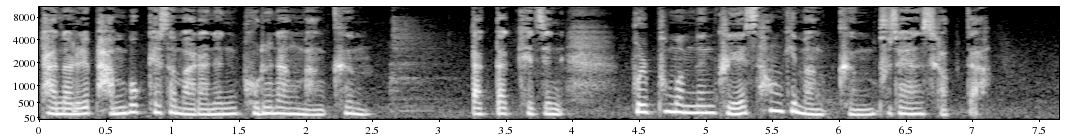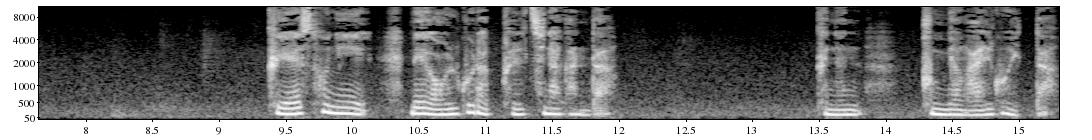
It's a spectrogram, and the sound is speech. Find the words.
단어를 반복해서 말하는 보르낭만큼 딱딱해진 볼품없는 그의 성기만큼 부자연스럽다. 그의 손이 내 얼굴 앞을 지나간다. 그는 분명 알고 있다.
